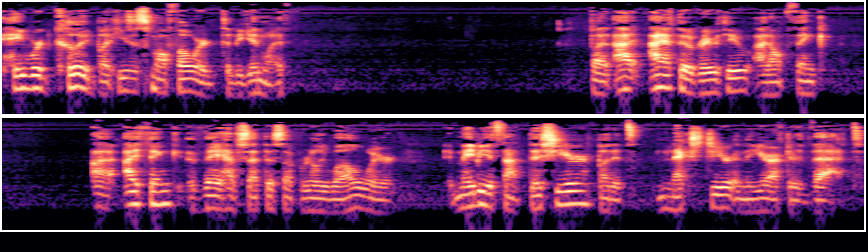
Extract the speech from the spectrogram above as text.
Hayward could, but he's a small forward to begin with. But I, I have to agree with you. I don't think. I, I think they have set this up really well where maybe it's not this year, but it's next year and the year after that.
